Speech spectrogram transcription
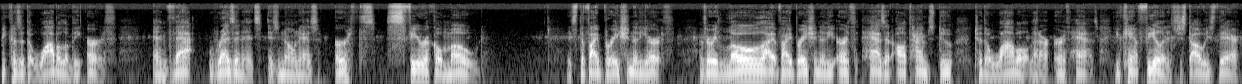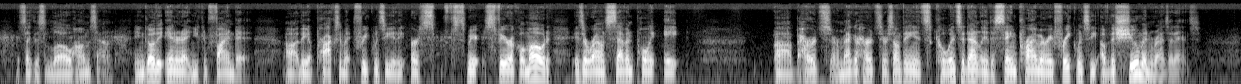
because of the wobble of the earth. And that resonance is known as Earth's spherical mode. It's the vibration of the earth a very low vibration of the earth has at all times due to the wobble that our earth has. You can't feel it, it's just always there. It's like this low hum sound. And you can go to the internet and you can find it. Uh, the approximate frequency of the Earth's spherical mode is around 7.8 uh, hertz or megahertz or something. It's coincidentally the same primary frequency of the Schumann resonance.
